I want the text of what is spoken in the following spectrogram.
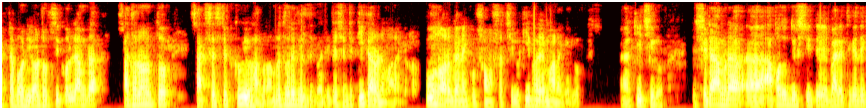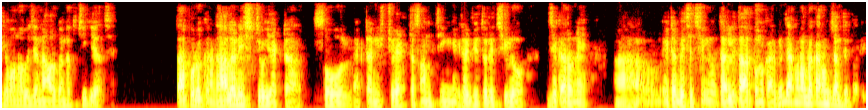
একটা বডি অটোপসি করলে আমরা সাধারণত সাকসেস রেট খুবই ভালো। আমরা ধরে ফেলতে পারি পেশেন্টটা কি কারণে মারা গেল? কোন অর্গানে খুব সমস্যা ছিল? কীভাবে মারা গেল? কি ছিল? সেটা আমরা আপাত দৃষ্টিতে বাইরে থেকে দেখে মনে হবে যে না অর্গানটা তো ঠিকই আছে। তারপরে তাহলে নিশ্চয়ই একটা সোল একটা নিশ্চয়ই একটা সামথিং এটার ভিতরে ছিল যে কারণে আহ, এটা বেঁচে ছিল। তাহলে তার কোনো কারণ কিন্তু এখন আমরা কারণ জানতে পারি।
